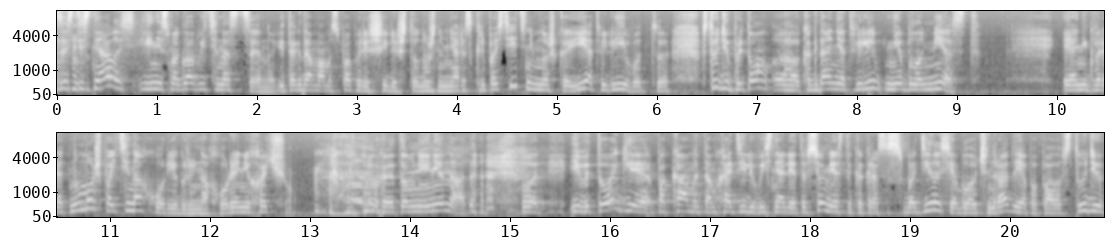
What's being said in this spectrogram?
застеснялась и не смогла выйти на сцену. И тогда мама с папой решили, что нужно меня раскрепостить немножко, и отвели вот в студию. Притом, э, когда они отвели, не было мест. И они говорят, ну, можешь пойти на хор. Я говорю, на хор я не хочу. Это мне не надо. Вот. И в итоге, пока мы там ходили, выясняли это все, место как раз освободилось. Я была очень рада, я попала в студию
